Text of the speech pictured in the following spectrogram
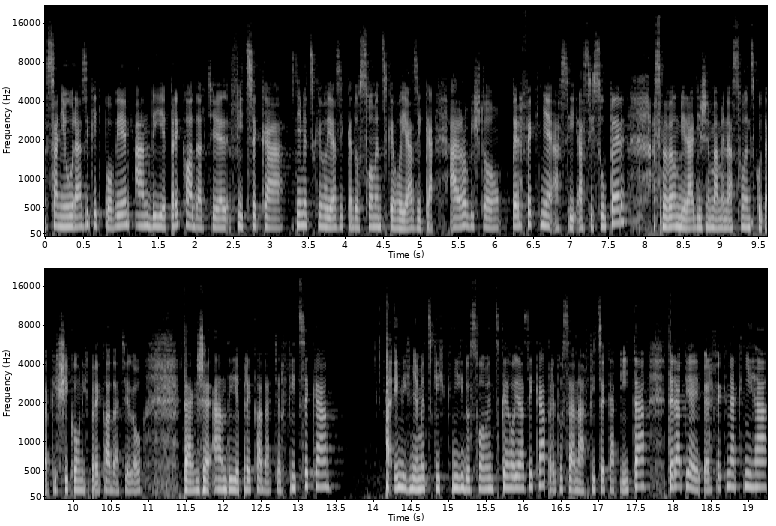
sa neurazí, keď poviem, Andy je prekladateľ Ficeka z nemeckého jazyka do slovenského jazyka. A robíš to perfektne, asi, asi super. A sme veľmi radi, že máme na Slovensku takých šikovných prekladateľov. Takže Andy je prekladateľ Ficeka a iných nemeckých kníh do slovenského jazyka, preto sa na Ficeka pýta. Terapia je perfektná kniha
